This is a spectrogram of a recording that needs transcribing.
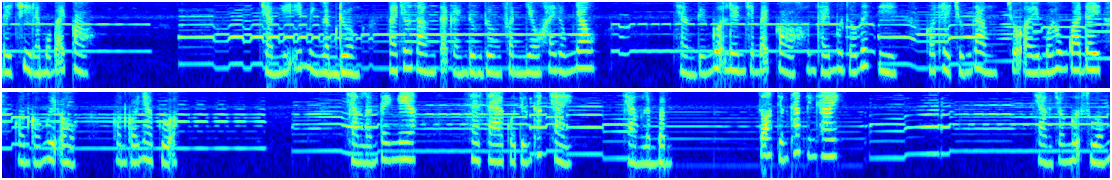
Đấy chỉ là một bãi cỏ. Chàng nghĩ mình lầm đường và cho rằng tại cánh đường rừng phần nhiều hay giống nhau. Chàng tiếng ngựa lên trên bãi cỏ không thấy một dấu vết gì, có thể chứng rằng chỗ ấy mới hôm qua đây còn có người ở, còn có nhà cửa. Chàng lắng tay nghe, xa xa có tiếng thác chảy, chàng lầm bầm. Rõ tiếng thác linh hai. Chàng cho ngựa xuống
